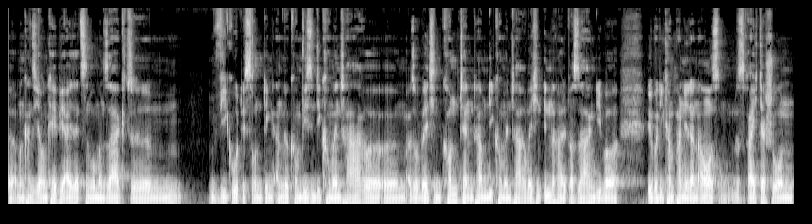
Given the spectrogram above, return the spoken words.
man kann sich auch ein KPI setzen, wo man sagt, ähm, wie gut ist so ein Ding angekommen, wie sind die Kommentare, ähm, also welchen Content haben die Kommentare, welchen Inhalt, was sagen die über, über die Kampagne dann aus. Das reicht ja schon,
